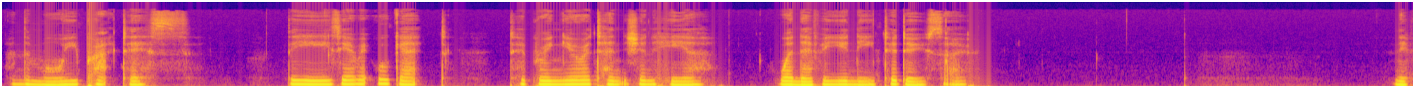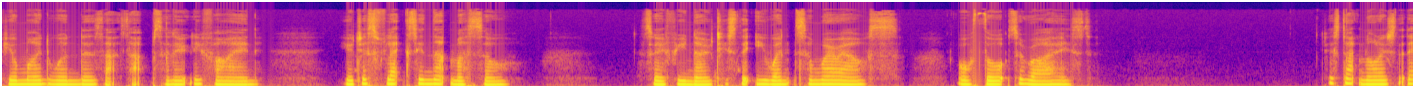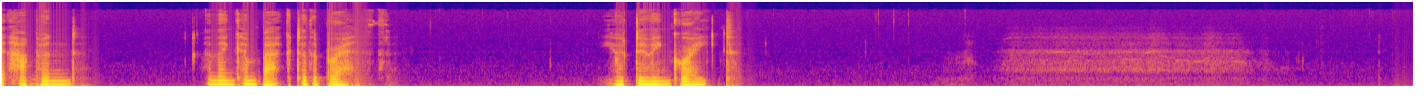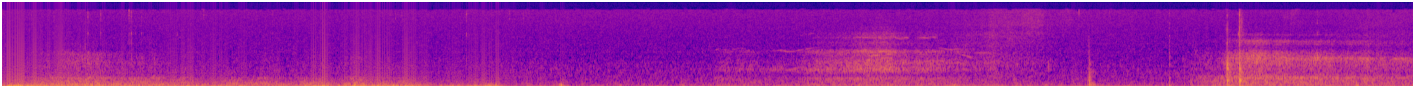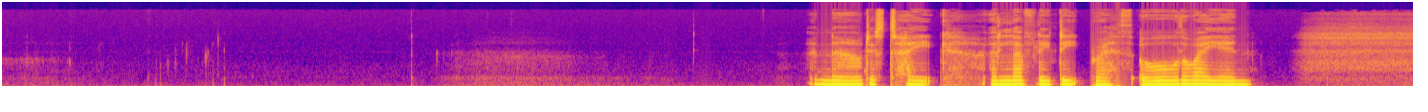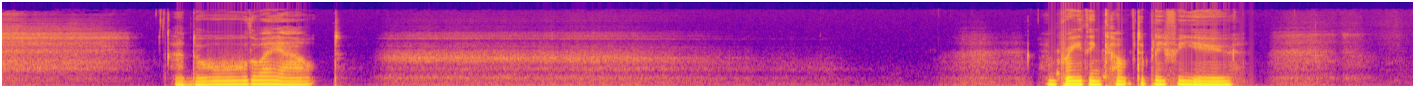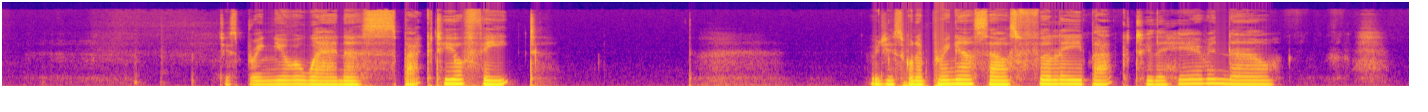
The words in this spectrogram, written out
And the more you practice, the easier it will get to bring your attention here whenever you need to do so. And if your mind wanders, that's absolutely fine. You're just flexing that muscle. So if you notice that you went somewhere else or thoughts arise, just acknowledge that it happened and then come back to the breath. You're doing great. And now just take a lovely deep breath all the way in and all the way out. And breathing comfortably for you. Just bring your awareness back to your feet. We just want to bring ourselves fully back to the here and now.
